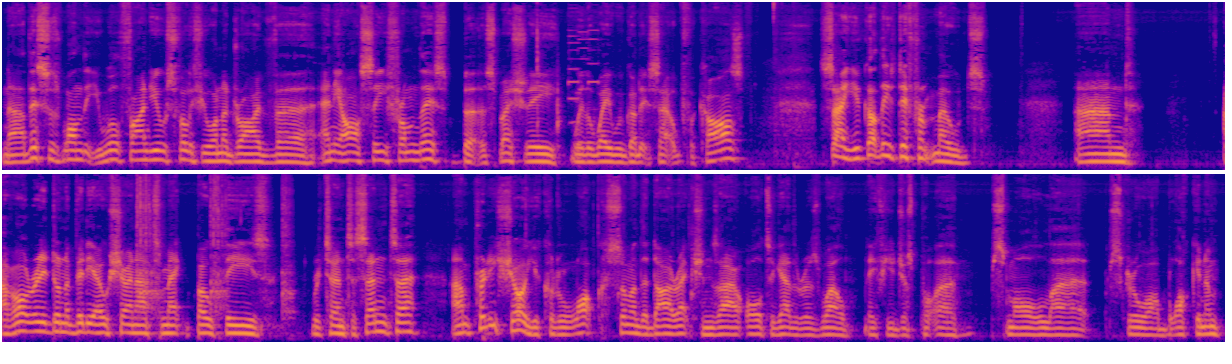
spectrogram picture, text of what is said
Now this is one that you will find useful if you want to drive uh, any RC from this, but especially with the way we've got it set up for cars. So you've got these different modes, and I've already done a video showing how to make both these return to center I'm pretty sure you could lock some of the directions out altogether as well if you just put a small uh, screw or block in them.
